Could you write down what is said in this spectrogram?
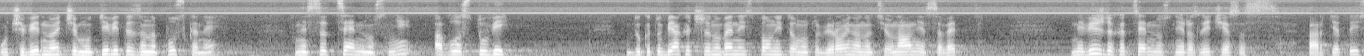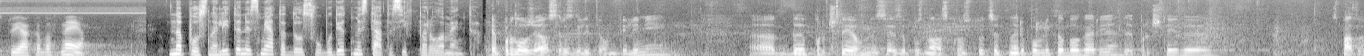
Очевидно е, че мотивите за напускане не са ценностни, а властови докато бяха членове на Изпълнителното бюро и на Националния съвет, не виждаха ценностни различия с партията и стояха в нея. Напусналите не смятат да освободят местата си в парламента. Тя продължава с разделителните линии, да прочете, явно не се е запознала с Конституцията на Република България, да я прочете и да я спазва.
